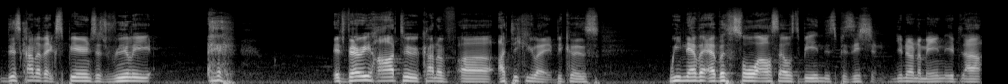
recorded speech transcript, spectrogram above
this kind of experience is really, it's very hard to kind of uh, articulate because we never ever saw ourselves to be in this position. You know what I mean? It, uh,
